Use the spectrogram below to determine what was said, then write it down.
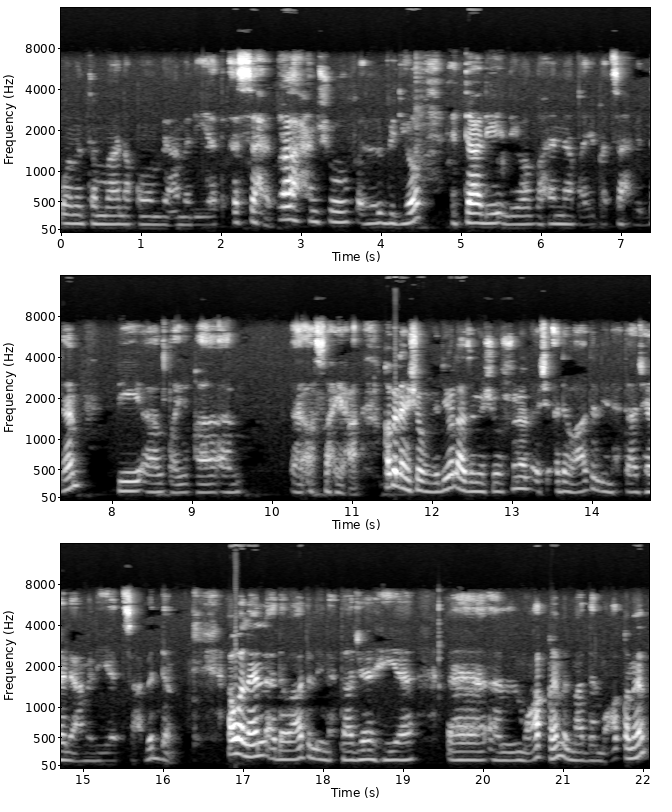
ومن ثم نقوم بعملية السحب. راح نشوف الفيديو التالي اللي يوضح لنا طريقة سحب الدم بالطريقة الصحيحة. قبل أن نشوف الفيديو لازم نشوف شنو الأدوات اللي نحتاجها لعملية سحب الدم. أولا الأدوات اللي نحتاجها هي آه، المعقم المادة المعقمة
